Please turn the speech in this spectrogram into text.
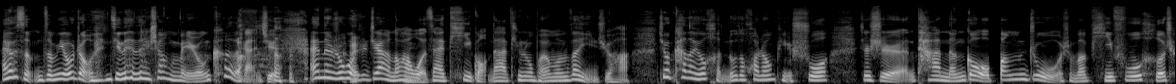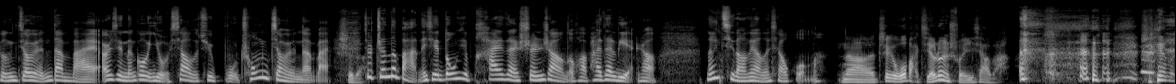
哎呦，怎么怎么有种 今天在上美容课的感觉？哎，那如果是这样的话，我再替广大听众朋友们问一句哈，就看到有很多的化妆品说，就是它能够帮助什么皮肤合成胶原蛋白，而且能够有效的去补充胶原蛋白。是的，就真的把那些东西拍在身上的话，拍在脸上。能起到那样的效果吗？那这个我把结论说一下吧。首先呢，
